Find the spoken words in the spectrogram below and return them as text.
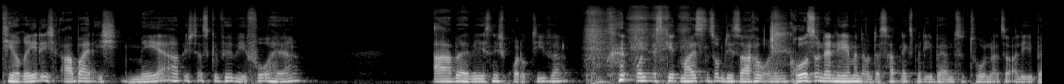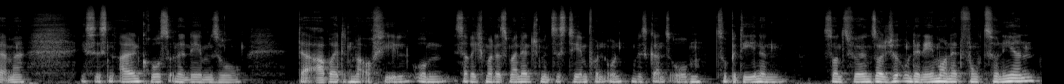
theoretisch arbeite ich mehr, habe ich das Gefühl, wie vorher, aber wesentlich produktiver. und es geht meistens um die Sache und in Großunternehmen, und das hat nichts mit IBM zu tun, also alle IBMer, es ist in allen Großunternehmen so, da arbeitet man auch viel, um, sage ich mal, das Managementsystem von unten bis ganz oben zu bedienen. Sonst würden solche Unternehmen auch nicht funktionieren.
